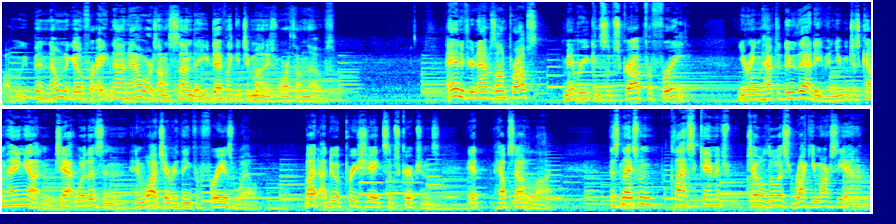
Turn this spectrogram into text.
well, we've been known to go for eight, nine hours on a Sunday. You definitely get your money's worth on those. And if you're an Amazon Props, remember you can subscribe for free. You don't even have to do that, even. You can just come hang out and chat with us and, and watch everything for free as well. But I do appreciate subscriptions, it helps out a lot. This next one, classic image, Joe Louis, Rocky Marciano.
